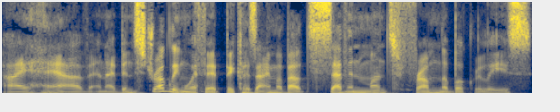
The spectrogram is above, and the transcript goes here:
I have, and I've been struggling with it because I'm about seven months from the book release.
